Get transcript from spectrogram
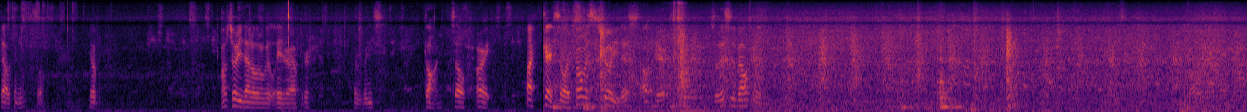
balcony, so yep. I'll show you that a little bit later after everybody's gone. So, alright. Okay, so I promised to show you this out here. So this is the balcony. You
